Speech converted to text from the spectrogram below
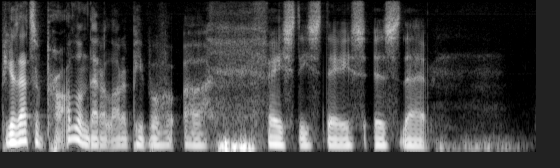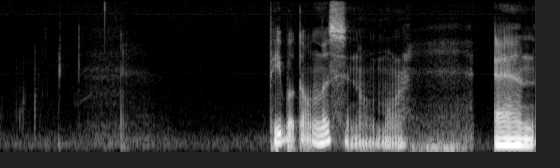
Because that's a problem that a lot of people uh, face these days is that people don't listen no more. And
